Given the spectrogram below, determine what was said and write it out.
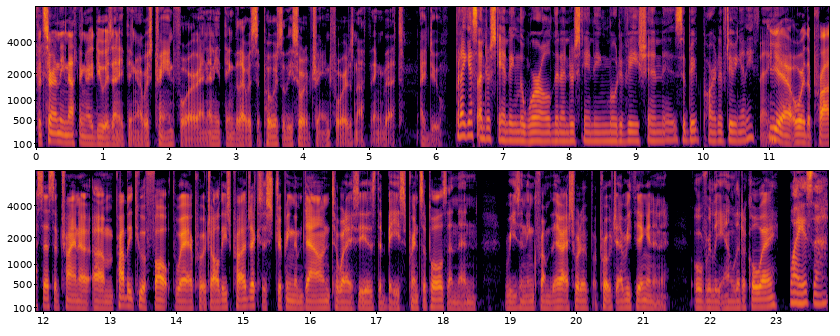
But certainly nothing I do is anything I was trained for, and anything that I was supposedly sort of trained for is nothing that I do. But I guess understanding the world and understanding motivation is a big part of doing anything. Yeah, or the process of trying to, um, probably to a fault, the way I approach all these projects is stripping them down to what I see as the base principles and then reasoning from there. I sort of approach everything in an overly analytical way. Why is that?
